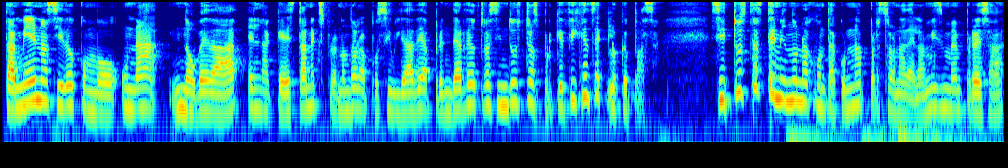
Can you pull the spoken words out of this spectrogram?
también ha sido como una novedad en la que están explorando la posibilidad de aprender de otras industrias, porque fíjense lo que pasa. Si tú estás teniendo una junta con una persona de la misma empresa,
